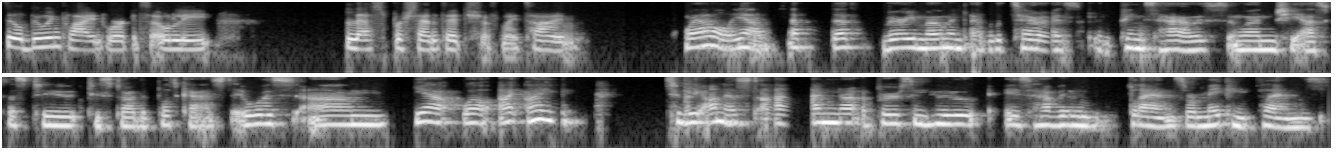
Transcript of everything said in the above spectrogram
still doing client work. It's only less percentage of my time. Well, yeah, at that very moment at the terrace Ping's house, when she asked us to to start the podcast, it was um, yeah. Well, I, I to be honest, I, am not a person who is having plans or making plans.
